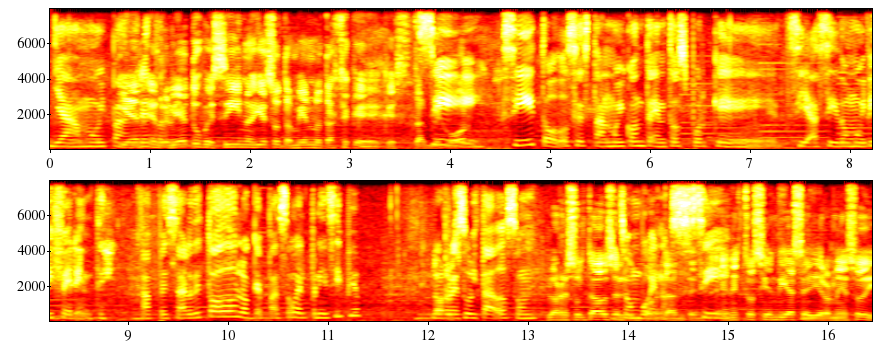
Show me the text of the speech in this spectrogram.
ya muy Y padre. en, en realidad tus vecinos y eso también notaste que, que están sí, mejor. sí, todos están muy contentos porque sí ha sido muy diferente. A pesar de todo lo que pasó al principio, los resultados son Los resultados es lo Son importante. buenos, sí. En estos 100 días se dieron eso y,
